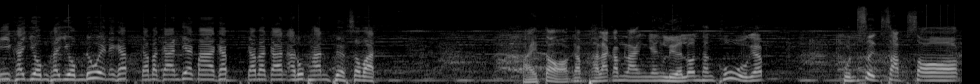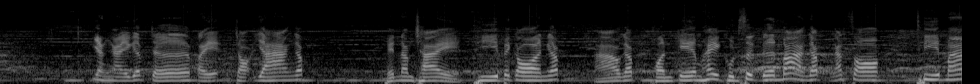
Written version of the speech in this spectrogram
มีขยมขยมด้วยนะครับกรรมการแยกมาครับกรรมการอนุพันธ์เผือกสวัสดิ์ไปต่อครับพละกำลังยังเหลือล้นทั้งคู่ครับ ขุนศึกสับศอกยังไงครับเจอเตะเจาะยางครับเพชรนำชัยทีไปก่อนครับเอาครับผ่อนเกมให้ขุนศึกเดินบ้างครับ งัดศอกทีบมา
